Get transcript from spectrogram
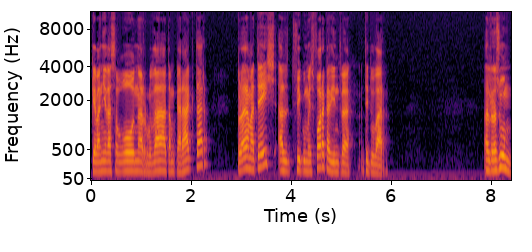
que venia de segona, rodat, amb caràcter, però ara mateix el fico més fora que dintre titular. El resum,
